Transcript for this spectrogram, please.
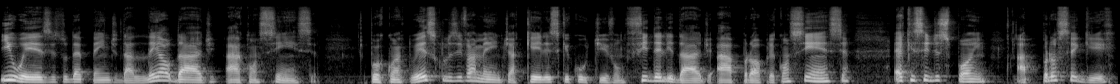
e o êxito depende da lealdade à consciência, porquanto exclusivamente aqueles que cultivam fidelidade à própria consciência é que se dispõem a prosseguir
